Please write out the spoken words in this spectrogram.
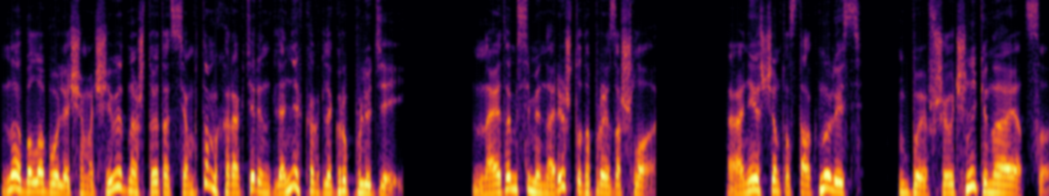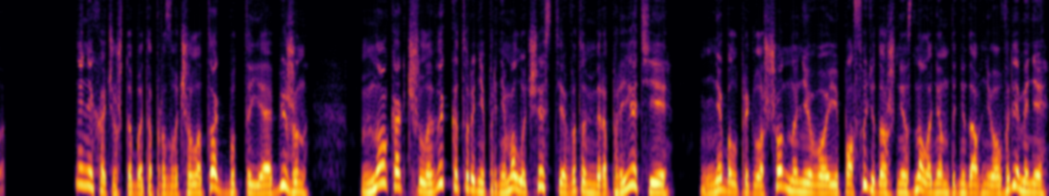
но было более чем очевидно, что этот симптом характерен для них как для группы людей. На этом семинаре что-то произошло. Они с чем-то столкнулись, бывшие ученики на Эдсу. Я не хочу, чтобы это прозвучало так, будто я обижен, но как человек, который не принимал участие в этом мероприятии, не был приглашен на него и, по сути, даже не знал о нем до недавнего времени,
